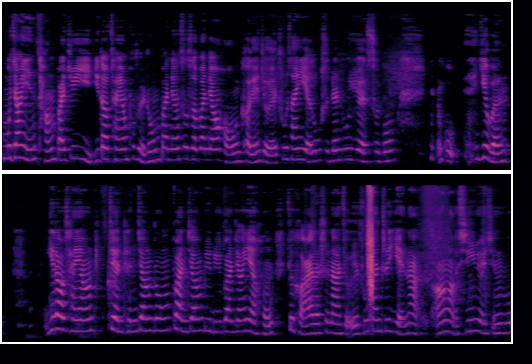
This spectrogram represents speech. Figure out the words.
暮江吟，唐·白居易。一道残阳铺水中，半江瑟瑟半江红。可怜九月初三夜，露似真珠月似弓。古译文：一道残阳渐沉江中，半江碧绿半江艳红。最可爱的是那九月初三之夜，那朗朗新月形如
